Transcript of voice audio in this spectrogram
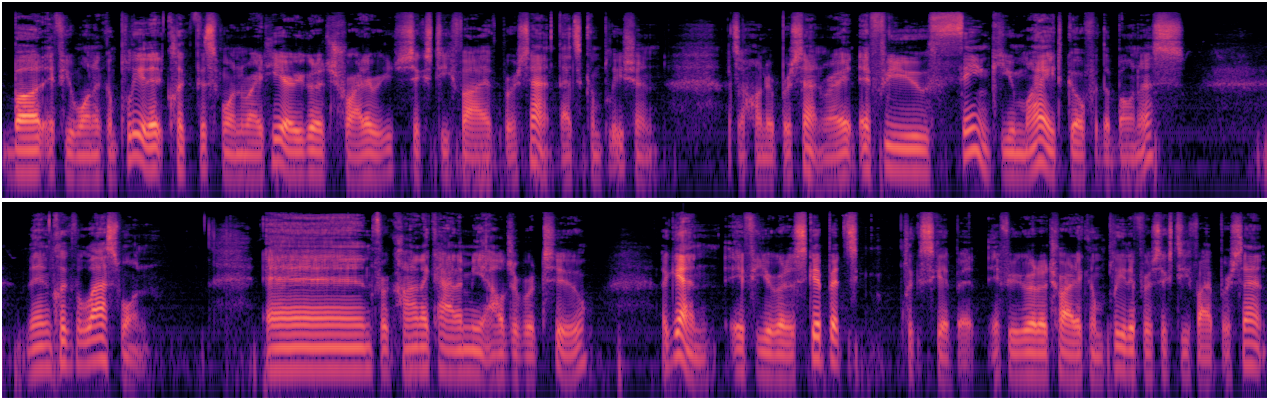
But if you want to complete it, click this one right here. You're going to try to reach 65%. That's completion. That's 100%, right? If you think you might go for the bonus, then click the last one. And for Khan Academy Algebra 2, again, if you're going to skip it, click skip it. If you're going to try to complete it for 65%,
